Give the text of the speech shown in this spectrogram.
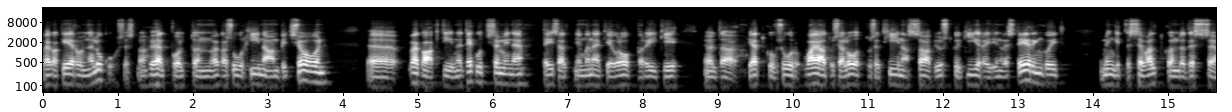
väga keeruline lugu, sest noh, ühelt poolt on väga suur Hiina ambitsioon, äh, väga aktiivne tegutsemine, teisalt nii mõnegi Euroopa riigi nii-öelda jätkuv suur vajadus ja lootus, et Hiinast saab justkui kiireid investeeringuid mingitesse valdkondadesse,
